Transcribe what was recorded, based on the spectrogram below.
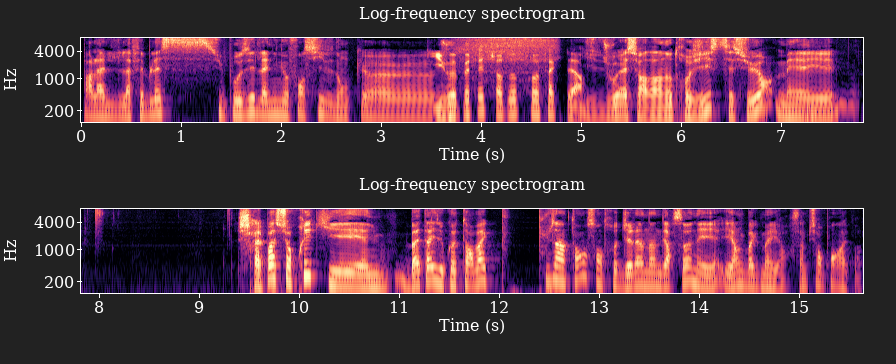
par la, faiblesse supposée de la ligne offensive. Donc, euh, il jouait peut-être sur d'autres facteurs. Il jouait sur un autre registre, c'est sûr, mais je serais pas surpris qu'il y ait une bataille de quarterback plus intense entre Jalen Anderson et, et Hank Bagmeyer. Ça me surprendrait pas.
